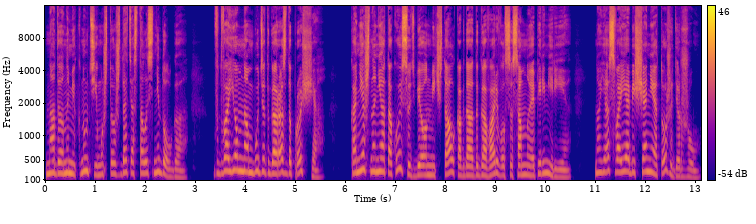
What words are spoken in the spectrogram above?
Надо намекнуть ему, что ждать осталось недолго. Вдвоем нам будет гораздо проще. Конечно, не о такой судьбе он мечтал, когда договаривался со мной о перемирии. Но я свои обещания тоже держу.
